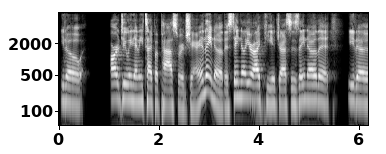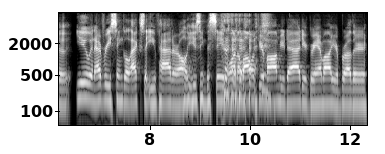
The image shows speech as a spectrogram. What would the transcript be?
you know are doing any type of password sharing, and they know this. They know your IP addresses. They know that you know you and every single ex that you've had are all using the same one, along with your mom, your dad, your grandma, your brother,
